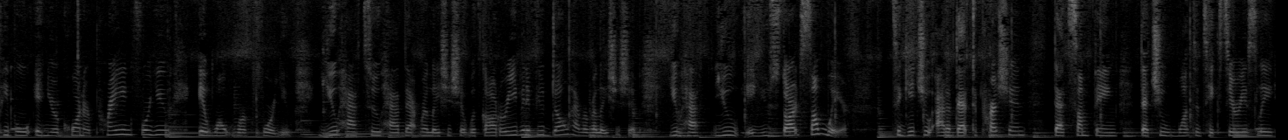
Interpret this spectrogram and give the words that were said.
people in your corner praying for you, it won't work for you. You have to have that relationship with God, or even if you don't have a relationship, you have you you start somewhere to get you out of that depression, that's something that you want to take seriously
